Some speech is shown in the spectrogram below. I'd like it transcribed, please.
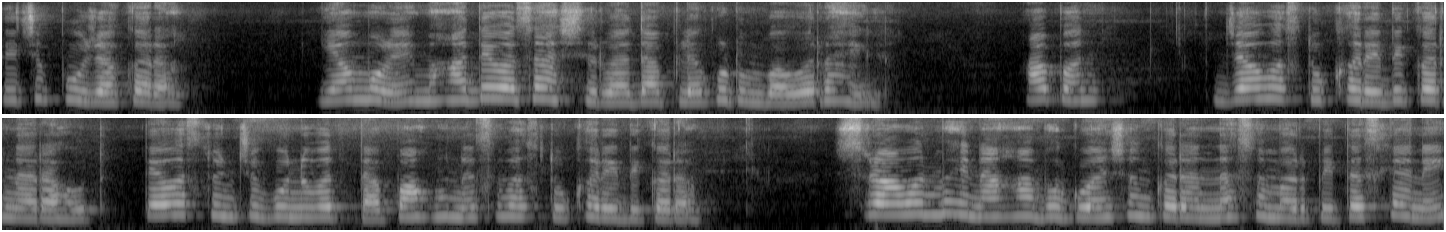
तिची पूजा करा. यामुळे महादेवाचा आशीर्वाद आपल्या कुटुंबावर राहील. आपण ज्या वस्तू खरेदी करणार आहोत त्या वस्तूंची गुणवत्ता पाहूनच वस्तू खरेदी करा. श्रावण महिना हा भगवान शंकरांना समर्पित असल्याने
